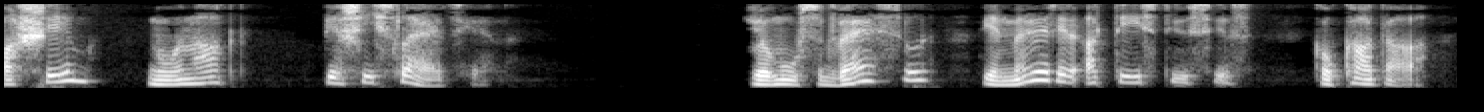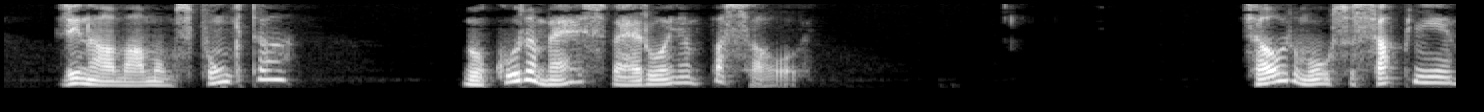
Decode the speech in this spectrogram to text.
pašiem nonākt pie šī slēdziena. Jo mūsu dvēsele vienmēr ir attīstījusies kaut kādā zināmā mums punktā, no kura mēs vērojam pasauli. Caur mūsu sapņiem,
